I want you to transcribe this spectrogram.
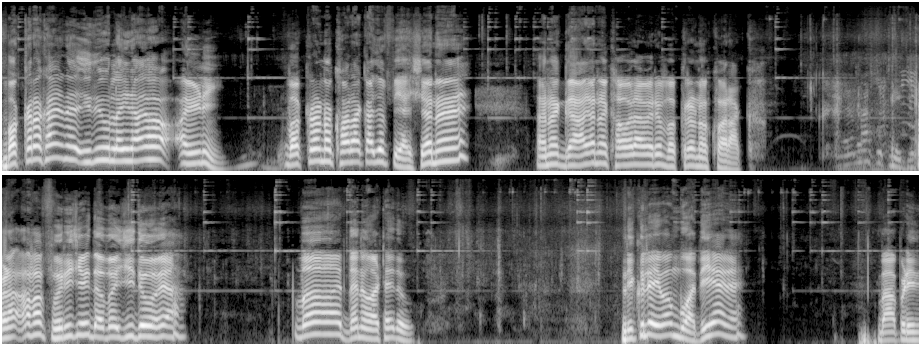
બકરા ખાય ને ઈર્યું લઈને આવ્યો અણી બકરાનો ખોરાક આજે પેશન હે અને ગાયોને ખવડાવે રે બકરાનો ખોરાક. પણ આમાં પૂરી જેવી દબાઈ જીધો હોય બધાને વઠે દઉં. નીકળે એવા બોધી હે ને? બાપડી.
